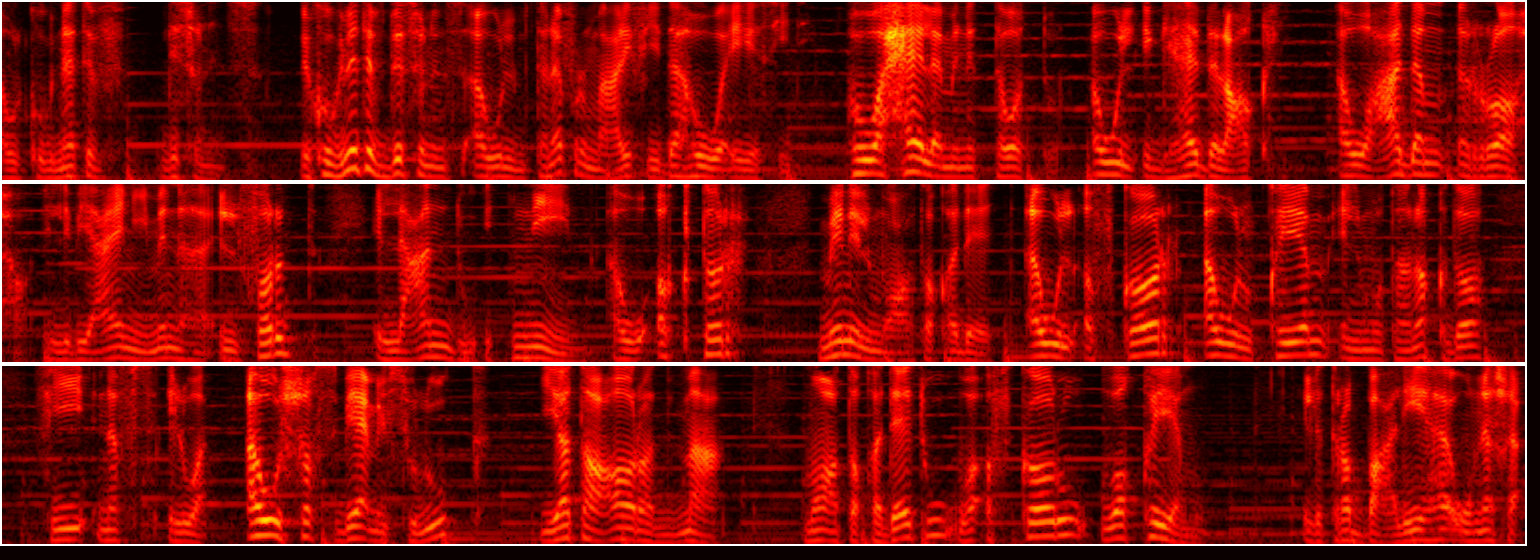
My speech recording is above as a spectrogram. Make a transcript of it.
أو ال cognitive dissonance ال cognitive dissonance أو التنافر المعرفي ده هو إيه يا سيدي؟ هو حالة من التوتر أو الإجهاد العقلي أو عدم الراحة اللي بيعاني منها الفرد اللي عنده اتنين أو أكتر من المعتقدات أو الأفكار أو القيم المتناقضة في نفس الوقت. أو الشخص بيعمل سلوك يتعارض مع معتقداته وأفكاره وقيمه اللي اتربى عليها ونشأ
